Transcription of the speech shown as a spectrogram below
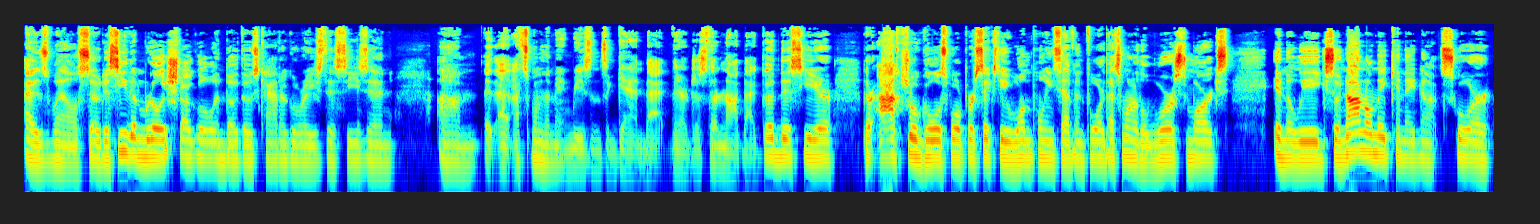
as well. So to see them really struggle in both those categories this season, um, that's one of the main reasons again that they're just they're not that good this year. Their actual goals for per 60 1.74. That's one of the worst marks in the league. So not only can they not score,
